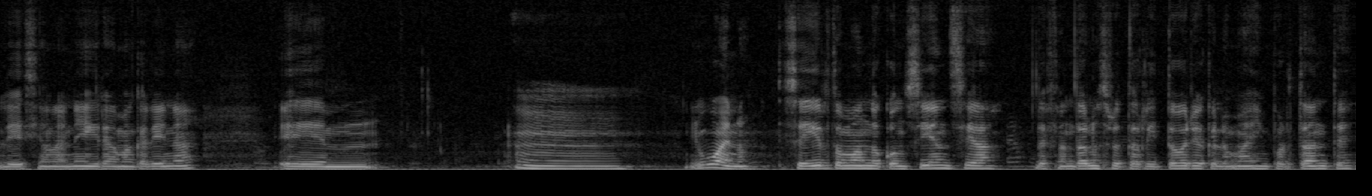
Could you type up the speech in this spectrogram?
le decían la negra Macarena. Em, mm, y bueno, seguir tomando conciencia, defender nuestro territorio, que es lo más importante.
